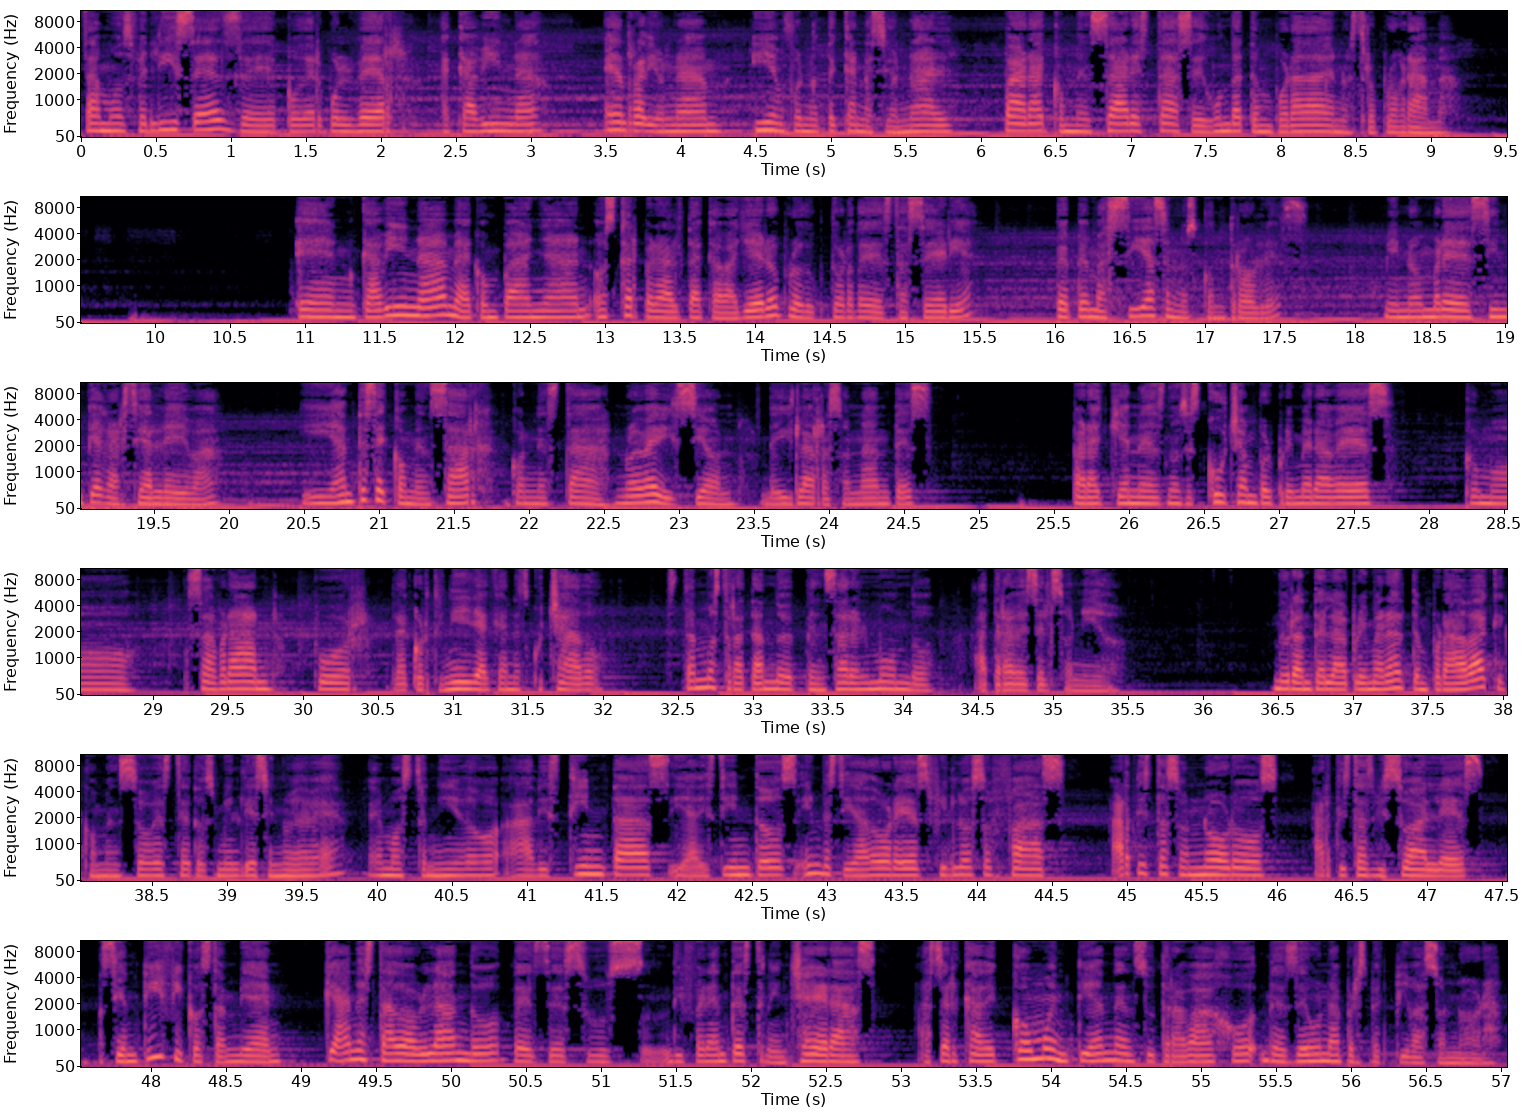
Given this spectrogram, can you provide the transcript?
Estamos felices de poder volver a cabina en Radio Nam y en Fonoteca Nacional para comenzar esta segunda temporada de nuestro programa. En cabina me acompañan Oscar Peralta Caballero, productor de esta serie, Pepe Macías en los controles. Mi nombre es Cintia García Leiva y antes de comenzar con esta nueva edición de Islas Resonantes, para quienes nos escuchan por primera vez, como sabrán por la cortinilla que han escuchado, estamos tratando de pensar el mundo a través del sonido. Durante la primera temporada que comenzó este 2019, hemos tenido a distintas y a distintos investigadores, filósofas, artistas sonoros, artistas visuales, científicos también, que han estado hablando desde sus diferentes trincheras acerca de cómo entienden su trabajo desde una perspectiva sonora.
